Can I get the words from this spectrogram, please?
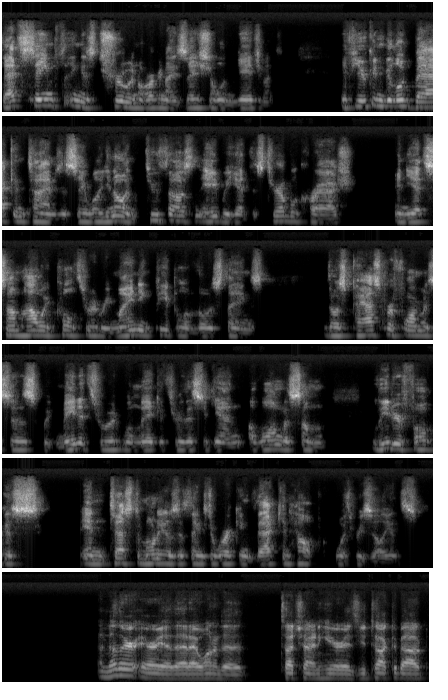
That same thing is true in organizational engagement. If you can look back in times and say, well, you know, in 2008, we had this terrible crash, and yet somehow we pulled through it, reminding people of those things, those past performances, we've made it through it, we'll make it through this again, along with some leader focus and testimonials of things to working, that can help with resilience. Another area that I wanted to touch on here is you talked about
